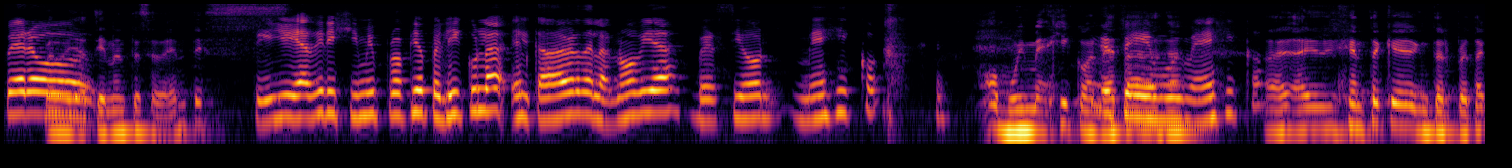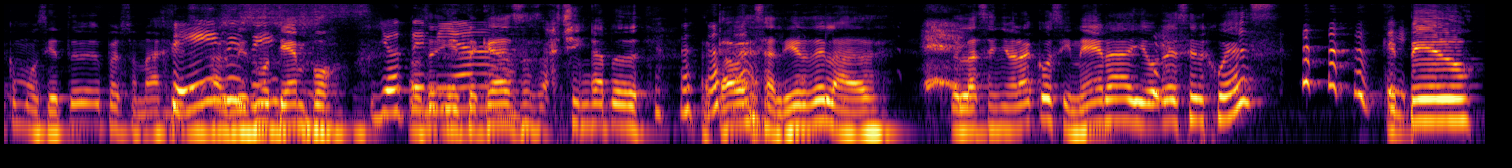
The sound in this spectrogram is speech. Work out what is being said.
Pero, Pero ya tiene antecedentes. sí, yo ya dirigí mi propia película, El cadáver de la novia, versión México. Oh, muy México, neta. sí, muy México. Hay, hay gente que interpreta como siete personajes Sí, al sí, mismo sí. tiempo. Yo O sea, tenía... y te quedas, ah, chinga, pues, acaba de salir de la, de la señora cocinera y ahora es el juez. ¿Qué pedo?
